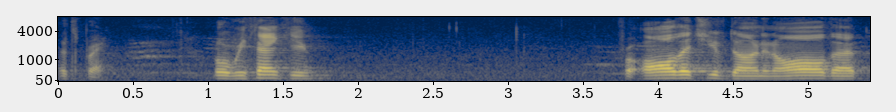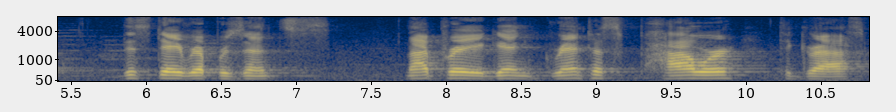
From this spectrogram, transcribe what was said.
Let's pray. Lord, we thank you for all that you've done and all that this day represents. And I pray again, grant us power to grasp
